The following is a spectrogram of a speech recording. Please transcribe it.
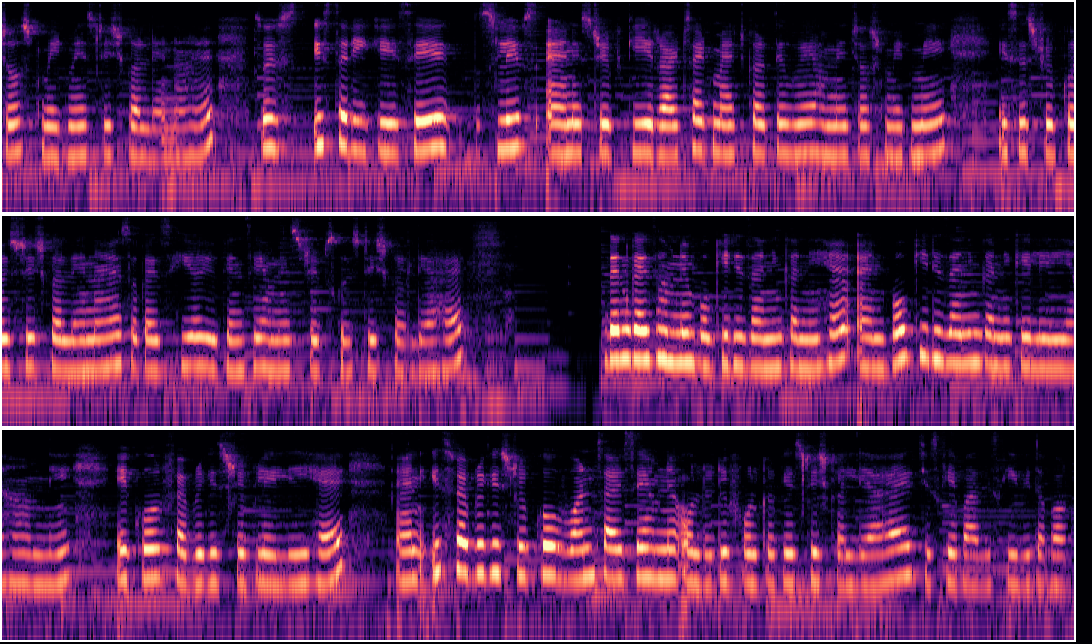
जस्ट मिड में स्टिच कर लेना है। सो so, इस इस तरीके से स्लीव्स एंड स्ट्रिप की राइट साइड मैच करते हुए हमने जस्ट मिड में इस स्ट्रिप को स्टिच कर लेना है। So guys here you can see हमने स्ट्रिप्स को स्टिच कर लिया है। देन गाइज़ हमने बो की डिज़ाइनिंग करनी है एंड बो की डिज़ाइनिंग करने के लिए यहाँ हमने एक और फैब्रिक स्ट्रिप ले ली है एंड इस फैब्रिक स्ट्रिप को वन साइड से हमने ऑलरेडी फोल्ड करके स्टिच कर लिया है, जिसके बाद इसकी विद अबाउट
